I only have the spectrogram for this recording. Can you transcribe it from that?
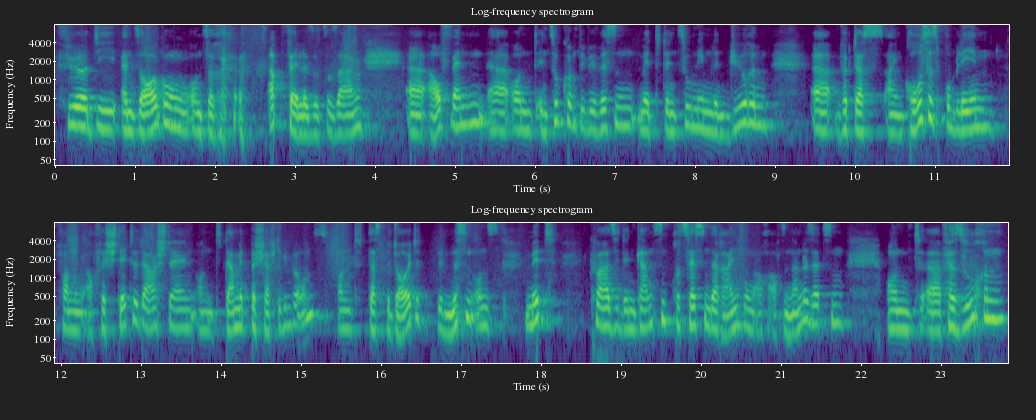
für die Entsorgung unserer Abfälle sozusagen äh, aufwenden. Äh, und in Zukunft, wie wir wissen, mit den zunehmenden Dürren äh, wird das ein großes Problem vor allem auch für Städte darstellen und damit beschäftigen wir uns. Und das bedeutet, wir müssen uns mit quasi den ganzen Prozessen der Reinigung auch auseinandersetzen und äh, versuchen,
